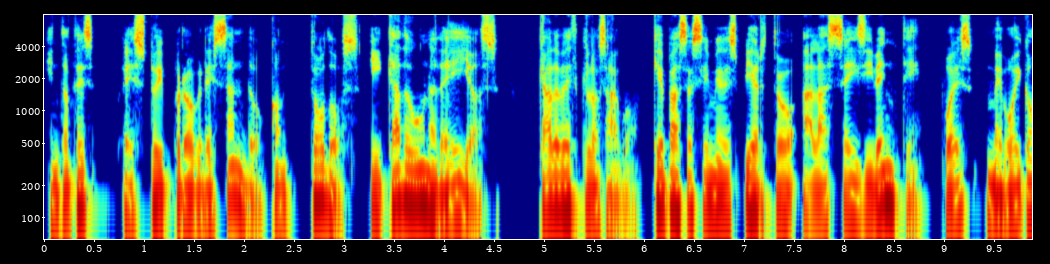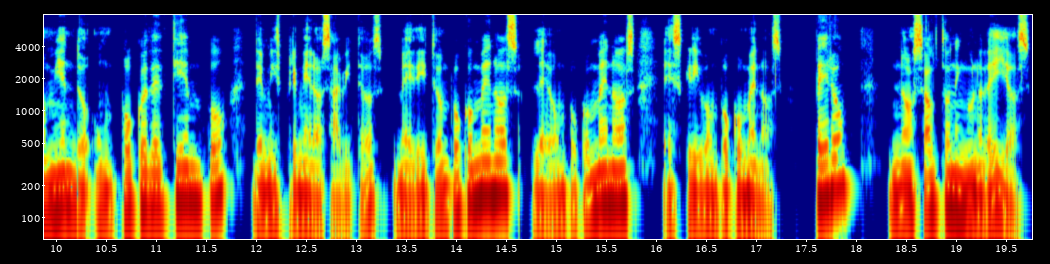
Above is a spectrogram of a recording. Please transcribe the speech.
Entonces estoy progresando con todos y cada uno de ellos cada vez que los hago. ¿Qué pasa si me despierto a las 6 y 20? Pues me voy comiendo un poco de tiempo de mis primeros hábitos. Medito un poco menos, leo un poco menos, escribo un poco menos. Pero no salto ninguno de ellos.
